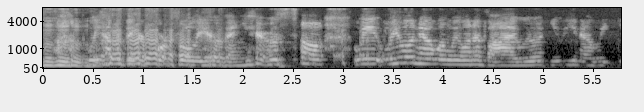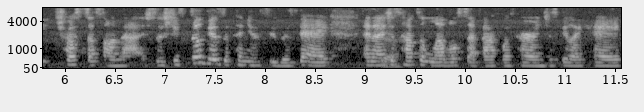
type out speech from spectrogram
Um, we have a bigger portfolio than you so we we will know when we want to buy we would you, you know we you trust us on that so she still gives opinions to this day and i Yeah. just have to level set back with her and just be like hey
